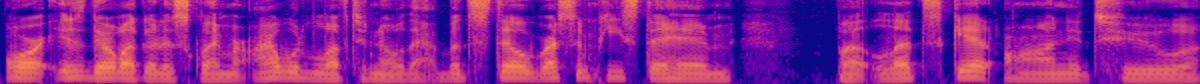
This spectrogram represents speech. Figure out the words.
Or is there like a disclaimer? I would love to know that. But still, rest in peace to him. But let's get on to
